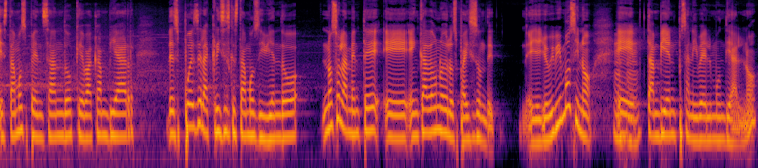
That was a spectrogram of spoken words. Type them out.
estamos pensando que va a cambiar después de la crisis que estamos viviendo, no solamente eh, en cada uno de los países donde ella y yo vivimos, sino eh, también pues, a nivel mundial, ¿no?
